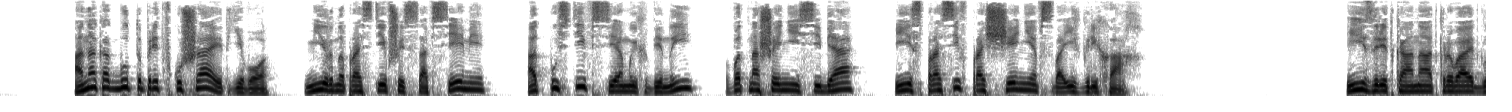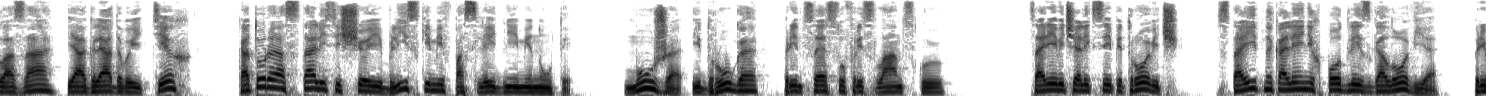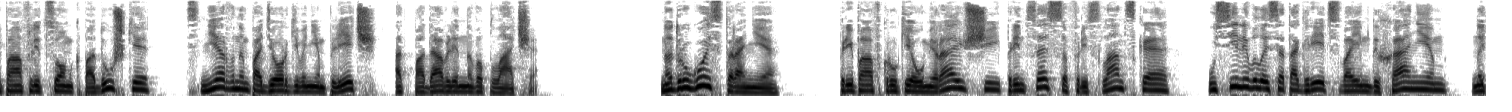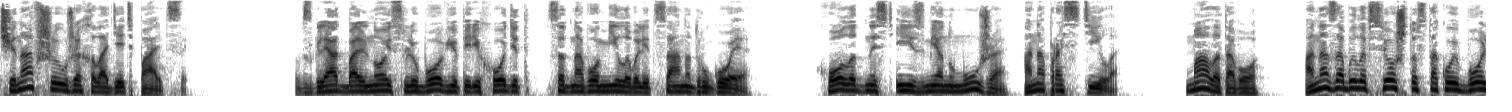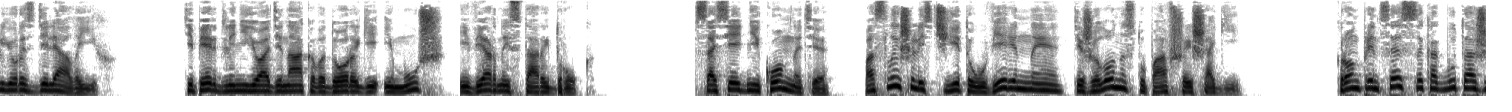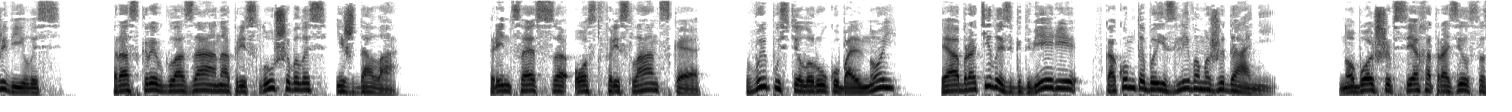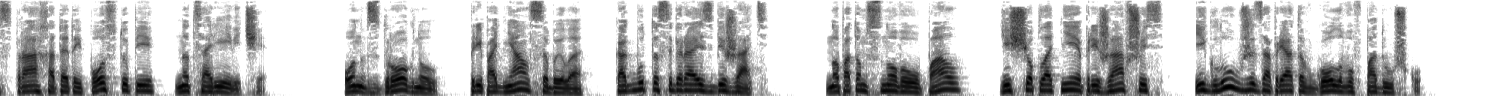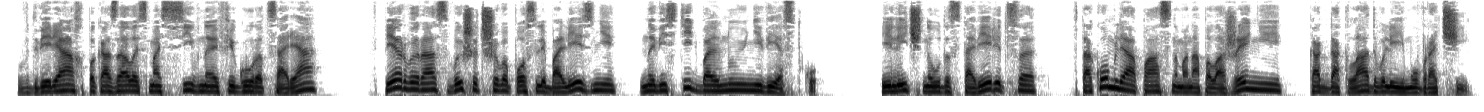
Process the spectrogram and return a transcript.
Она как будто предвкушает его, мирно простившись со всеми, отпустив всем их вины в отношении себя и спросив прощения в своих грехах. Изредка она открывает глаза и оглядывает тех, которые остались еще и близкими в последние минуты. Мужа и друга, принцессу Фрисландскую. Царевич Алексей Петрович стоит на коленях подле изголовья, припав лицом к подушке, с нервным подергиванием плеч от подавленного плача. На другой стороне, припав к руке умирающей, принцесса Фрисландская усиливалось отогреть своим дыханием начинавшие уже холодеть пальцы. Взгляд больной с любовью переходит с одного милого лица на другое. Холодность и измену мужа она простила. Мало того, она забыла все, что с такой болью разделяло их. Теперь для нее одинаково дороги и муж, и верный старый друг. В соседней комнате послышались чьи-то уверенные, тяжело наступавшие шаги. Кронпринцесса как будто оживилась. Раскрыв глаза, она прислушивалась и ждала. Принцесса Остфрисландская выпустила руку больной и обратилась к двери в каком-то боязливом ожидании, но больше всех отразился страх от этой поступи на царевиче. Он вздрогнул, приподнялся было, как будто собираясь бежать, но потом снова упал, еще плотнее прижавшись и глубже запрятав голову в подушку. В дверях показалась массивная фигура царя, в первый раз вышедшего после болезни навестить больную невестку и лично удостовериться, в таком ли опасном она положении, как докладывали ему врачи.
